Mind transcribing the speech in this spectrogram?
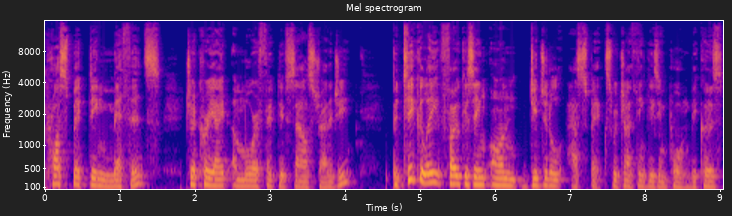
prospecting methods to create a more effective sales strategy, particularly focusing on digital aspects, which I think is important because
